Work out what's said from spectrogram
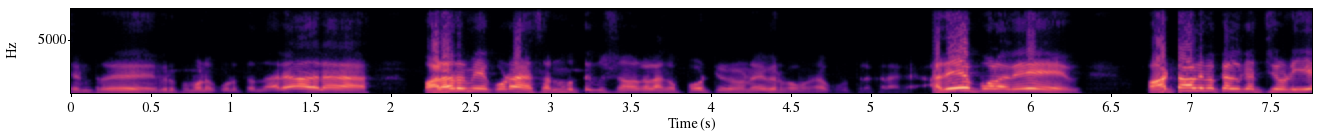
சென்று விருப்ப மனு கொடுத்திருந்தாரு. அதில் பலருமே கூட சண்முத்து கிருஷ்ணன் அவர்கள் அங்கே போட்டியிடணும் விருப்ப மனு கொடுத்திருக்கிறாங்க. அதே போலவே பாட்டாளி மக்கள் கட்சியினுடைய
